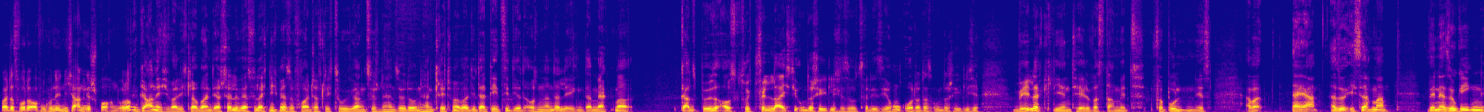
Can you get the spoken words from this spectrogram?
weil das wurde offenkundig nicht angesprochen, oder? Gar nicht, weil ich glaube, an der Stelle wäre es vielleicht nicht mehr so freundschaftlich zugegangen zwischen Herrn Söder und Herrn Kretschmer, weil die da dezidiert auseinanderlegen. Da merkt man ganz böse ausgedrückt vielleicht die unterschiedliche Sozialisierung oder das unterschiedliche Wählerklientel, was damit verbunden ist. Aber naja, also ich sag mal, wenn er so gegen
